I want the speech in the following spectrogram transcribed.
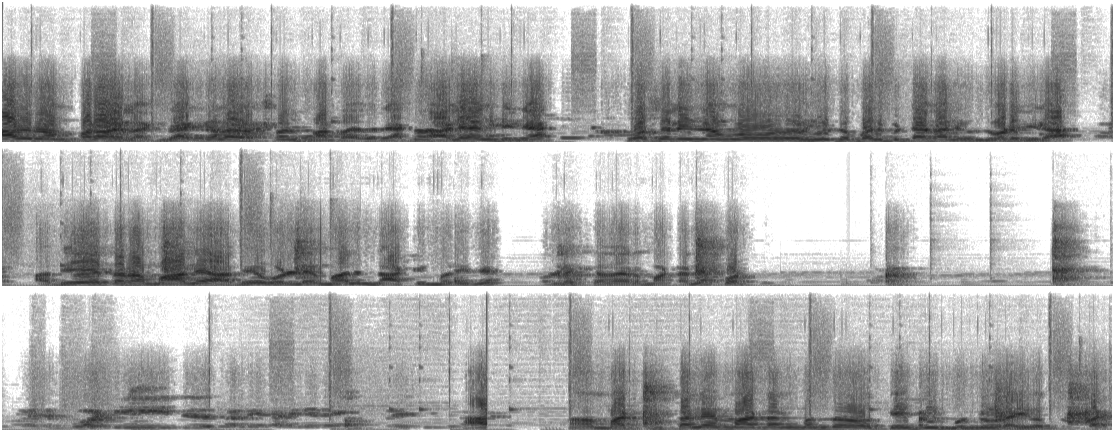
ಆದ್ರೆ ನಮ್ಗೆ ಪರವಾಗಿಲ್ಲ ಗಿರಾಕಿ ಎಲ್ಲ ರೆಸ್ಪಾನ್ಸ್ ಮಾಡ್ತಾ ಇದ್ದಾರೆ. ಯಾಕಂದ್ರೆ ಹಳೆ ಅಂಗಡಿನೇ ಹೋಸಲಿ ನಾವು ಯೂಟ್ಯೂಬಲ್ಲಿ ಬಿಟ್ಟಾಗ ನೀವು ನೋಡಿದೀರಾ ಅದೇ ತರ ಮಾಲೆ ಅದೇ ಒಳ್ಳೆ ಮಾಲೆ ನಾಟಿ ಮರಿನೇ ಒಳ್ಳೆ ಕಲರ್ ಮಟನೆ ಕೊಡ್ತೀವಿ. ಮಟ್ ತಲೆ ಮಟನ್ ಬಂದು ಕೆಜಿ ಮುನ್ನೂರ ಐವತ್ತು ರೂಪಾಯಿ.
